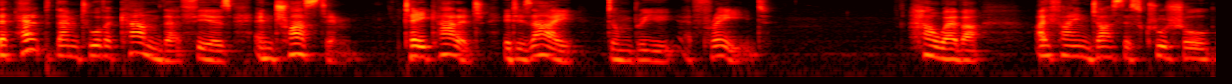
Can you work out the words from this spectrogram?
that helped them to overcome their fears and trust Him. Take courage, it is I, don't be afraid. However, I find just as crucial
